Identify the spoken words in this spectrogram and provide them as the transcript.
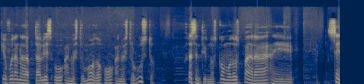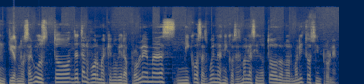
que fueran adaptables o a nuestro modo o a nuestro gusto. Para sentirnos cómodos, para eh, sentirnos a gusto, de tal forma que no hubiera problemas, ni cosas buenas ni cosas malas, sino todo normalito sin problema.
